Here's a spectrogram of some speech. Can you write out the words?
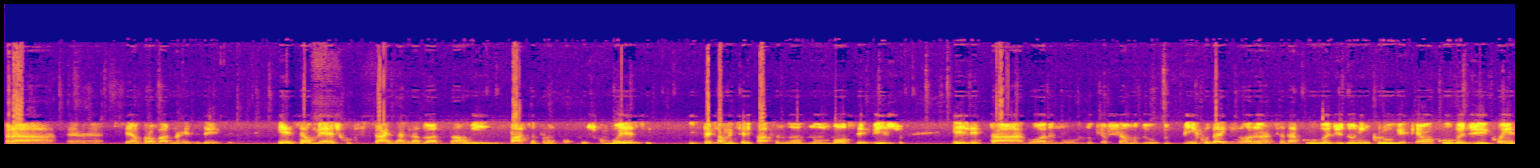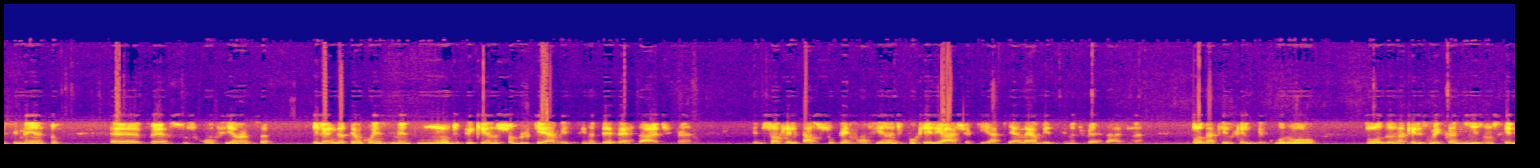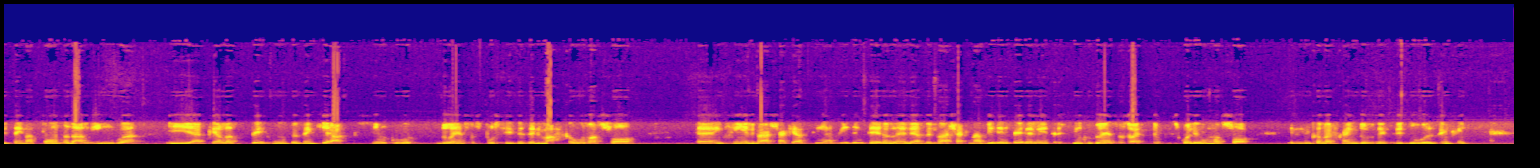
para é, ser aprovado na residência. Esse é o médico que sai da graduação e passa por um concurso como esse, especialmente se ele passa num, num bom serviço, ele está agora no, no, que eu chamo do, do, pico da ignorância da curva de Dunning-Kruger, que é uma curva de conhecimento é, versus confiança. Ele ainda tem um conhecimento muito pequeno sobre o que é a medicina de verdade, né? Só que ele está super confiante, porque ele acha que aquela é a medicina de verdade, né? Todo aquilo que ele decorou, todos aqueles mecanismos que ele tem na ponta da língua e aquelas perguntas em que há cinco doenças possíveis, ele marca uma só. É, enfim, ele vai achar que é assim a vida inteira, né? Ele, vai achar que na vida inteira ele entre cinco doenças vai sempre escolher uma só. Ele nunca vai ficar em dúvida entre duas, enfim.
